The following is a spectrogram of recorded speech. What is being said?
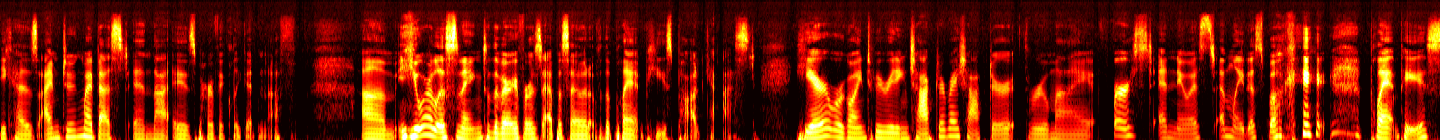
because I'm doing my best and that is perfectly good enough. Um, you are listening to the very first episode of the Plant Peace podcast. Here, we're going to be reading chapter by chapter through my first and newest and latest book, Plant Peace.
